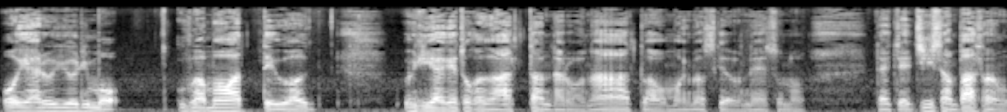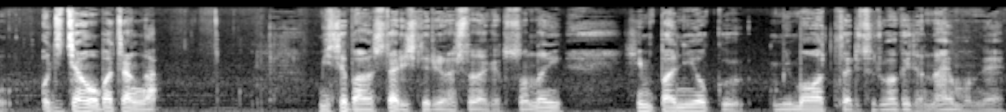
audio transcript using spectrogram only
をやるよりも上回って上売り上げとかがあったんだろうなとは思いますけどね。その、大体じいさんばあさん、おじちゃんおばちゃんが店番したりしてるような人だけど、そんなに頻繁によく見回ってたりするわけじゃないもんね。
